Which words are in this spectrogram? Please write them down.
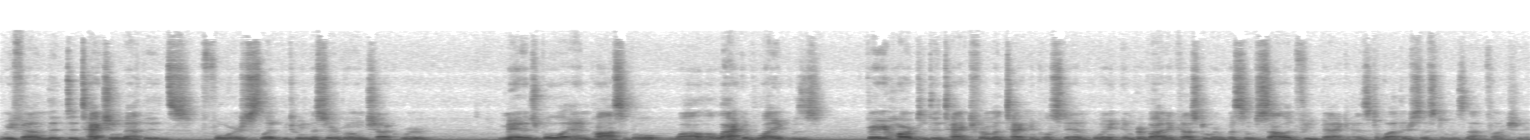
we found that detection methods for slip between the servo and chuck were manageable and possible, while a lack of light was very hard to detect from a technical standpoint and provide a customer with some solid feedback as to why their system was not functioning.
